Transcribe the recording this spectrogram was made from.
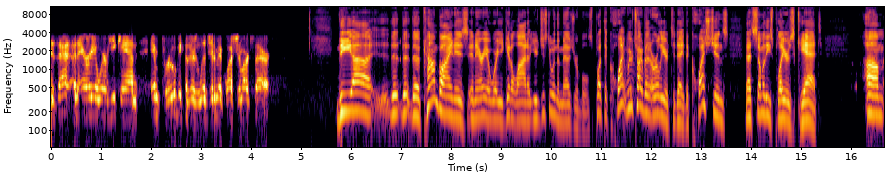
Is that an area where he can improve? Because there's legitimate question marks there. The, uh, the the the combine is an area where you get a lot of you're just doing the measurables, but the we were talking about earlier today. The questions that some of these players get. Um,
